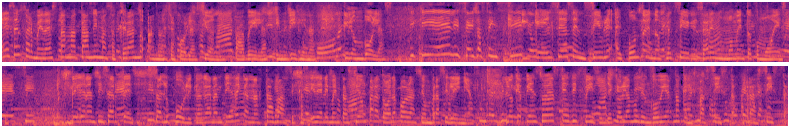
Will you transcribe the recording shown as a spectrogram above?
Esa enfermedad está matando y masacrando a nuestras poblaciones, favelas, indígenas, quilombolas. Y que él sea sensible. Y que él sea sensible al punto de no flexibilizar en un momento como este. De garantizar salud pública, garantías de canastas básicas y de alimentación para toda la población brasileña. Lo que pienso es que es difícil, ya que hablamos de un gobierno que es fascista, racista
